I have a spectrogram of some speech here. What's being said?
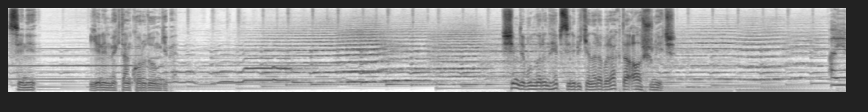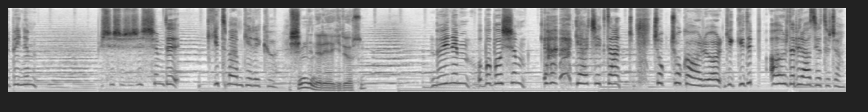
Seni yenilmekten koruduğum gibi. Şimdi bunların hepsini bir kenara bırak da al şunu iç. Ay benim şi- şi- şi- şimdi gitmem gerekiyor. Şimdi nereye gidiyorsun? Benim ba- başım gerçekten çok çok ağrıyor. G- gidip ağırda biraz yatacağım.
